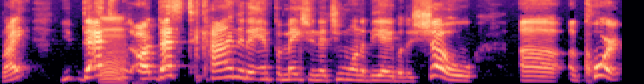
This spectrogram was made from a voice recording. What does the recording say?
right that's mm. or that's kind of the information that you want to be able to show uh, a court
